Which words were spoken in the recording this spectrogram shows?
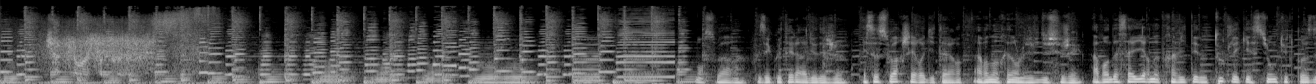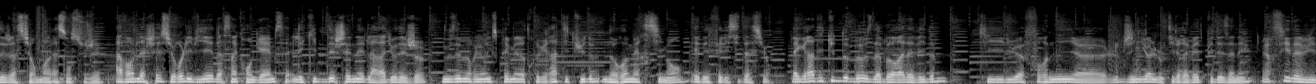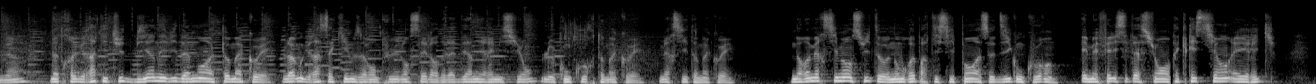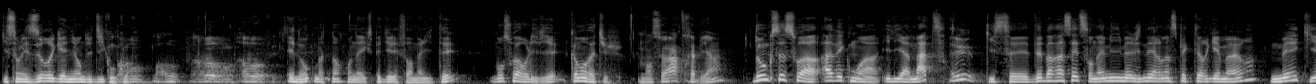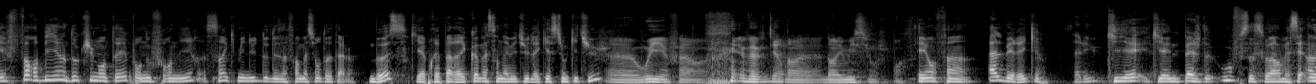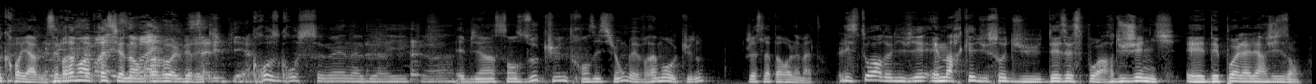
Bonsoir, vous écoutez la radio des jeux. Et ce soir, cher auditeur, avant d'entrer dans le vif du sujet, avant d'assaillir notre invité de toutes les questions que tu te poses déjà sûrement à son sujet, avant de lâcher sur Olivier d'Asynchron Games, l'équipe déchaînée de la radio des jeux, nous aimerions exprimer notre gratitude, nos remerciements et des félicitations. La gratitude de Buzz d'abord à David, qui lui a fourni euh, le jingle dont il rêvait depuis des années. Merci David. hein. Notre gratitude bien évidemment à Thomas Coe, l'homme grâce à qui nous avons pu lancer lors de la dernière émission le concours Thomas Coe. Merci Thomas Coe. Nos remerciements ensuite aux nombreux participants à ce dit concours et mes félicitations à Christian et Eric qui sont les heureux gagnants du dit concours. Bravo, bravo, bravo. Et donc maintenant qu'on a expédié les formalités, bonsoir Olivier, comment vas-tu? Bonsoir, très bien. Donc ce soir avec moi il y a Matt qui s'est débarrassé de son ami imaginaire l'inspecteur gamer mais qui est fort bien documenté pour nous fournir 5 minutes de désinformation totale. Boss qui a préparé comme à son habitude la question qui tue. Euh, oui, enfin, il va venir dans l'émission, je pense. Et enfin Albéric Salut. qui est qui a une pêche de ouf ce soir, mais c'est incroyable, c'est vraiment impressionnant. Bravo Albéric. Salut Pierre. Grosse grosse semaine Albéric. Eh bien, sans aucune transition, mais vraiment aucune. Je laisse la parole à Matt. L'histoire d'Olivier est marquée du saut du désespoir, du génie et des poils allergisants.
